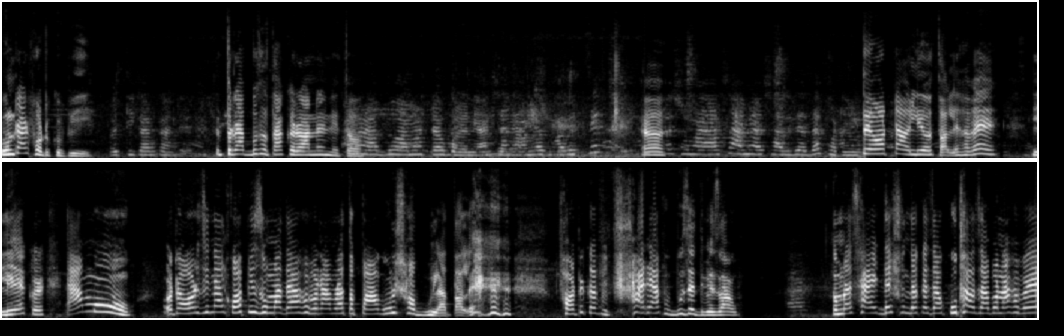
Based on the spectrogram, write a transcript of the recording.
কোনটার ফটোকপি তোর আব্বু তো তা? করে আনেনি তো তো ওরটাও লিও তাহলে হবে? লিয়ে করে আম্মু ওটা অরিজিনাল কপি জমা দেওয়া হবে না আমরা তো পাগল সবগুলা তাহলে। ফটোকপি সারি আপু বুঝে দিবে যাও। তোমরা সাইড দিয়ে সুন্দরকে যাও কোথাও যাব না হবে?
